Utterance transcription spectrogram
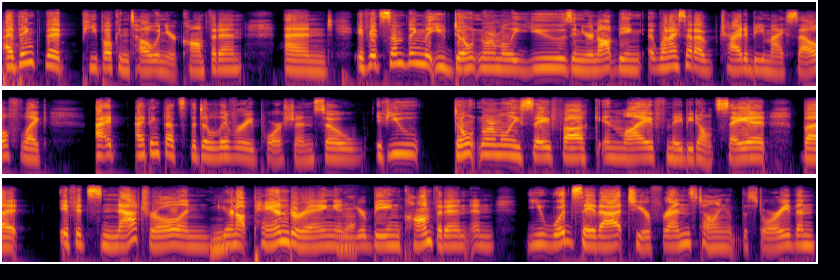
I think that people can tell when you're confident and if it's something that you don't normally use and you're not being when I said I try to be myself, like I I think that's the delivery portion. So if you don't normally say fuck in life, maybe don't say it, but if it's natural and Mhm. you're not pandering and Yeah. you're being confident and you would say that to your friends telling the story, then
